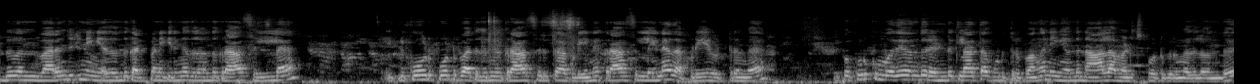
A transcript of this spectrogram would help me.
இது வந்து வரைஞ்சிட்டு நீங்கள் அதை வந்து கட் பண்ணிக்கிறீங்க. இதில் வந்து கிராஸ் இல்லை. இப்படி கோடு போட்டு பார்த்துக்கிறீங்க கிராஸ் இருக்கா அப்படின்னு. கிராஸ் இல்லைன்னா அதை அப்படியே விட்டுருங்க. இப்போ கொடுக்கும்போதே வந்து ரெண்டு கிளாத்தாக கொடுத்துருப்பாங்க. நீங்கள் வந்து நாலாக மடித்து போட்டுக்கிறோங்க அதில் வந்து.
